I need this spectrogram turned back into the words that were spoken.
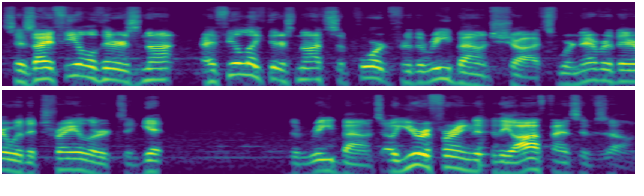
says, I feel there's not, I feel like there's not support for the rebound shots. We're never there with a trailer to get the rebounds. Oh, you're referring to the offensive zone.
